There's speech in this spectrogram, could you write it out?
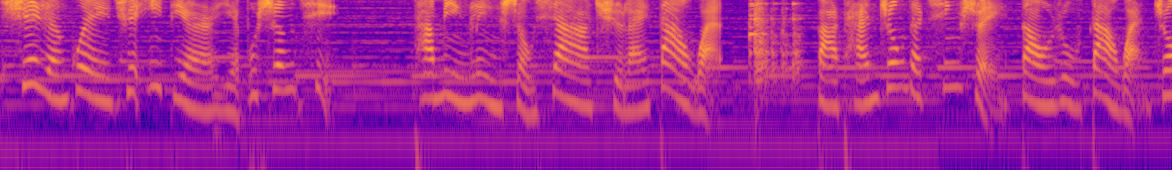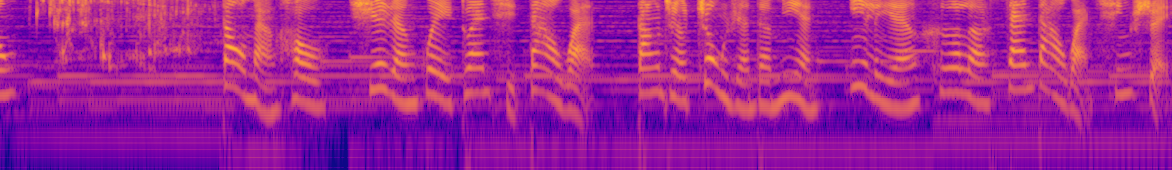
薛仁贵却一点儿也不生气，他命令手下取来大碗，把坛中的清水倒入大碗中。倒满后，薛仁贵端起大碗，当着众人的面，一连喝了三大碗清水。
